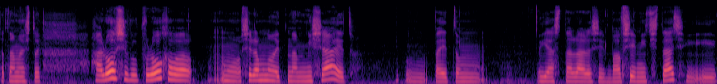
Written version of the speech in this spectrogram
потому что хорошего, плохого ну, все равно это нам мешает, поэтому я старалась вообще не читать и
